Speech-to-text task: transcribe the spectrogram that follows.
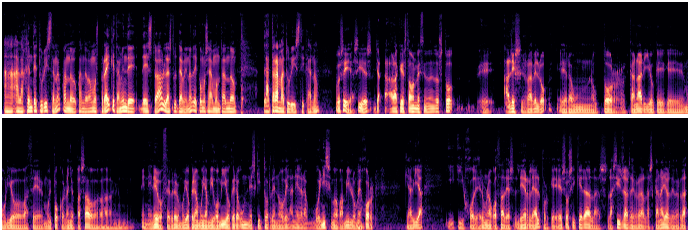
a- a la gente turista, ¿no? Cuando, cuando vamos por ahí, que también de, de esto hablas tú también, ¿no? De cómo se va montando la trama turística, ¿no? Pues sí, así es. Ya, ahora que estamos mencionando esto, eh, Alexis Ravelo era un autor canario que, que murió hace muy poco, el año pasado, en, en enero, febrero, murió, que era muy amigo mío, que era un escritor de novela negra buenísimo, para mí lo mejor que había. Y, y, joder, era una gozada leerle a él, porque eso sí que era las, las islas de verdad, las Canarias de verdad.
